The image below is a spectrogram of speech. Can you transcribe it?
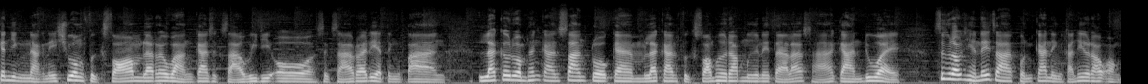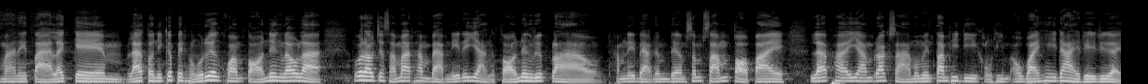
กันอย่างหนักในช่วงฝึกซ้อม และระหว่างการศึกษาวิดีโอ ศึกษารายละเอียดต่างๆ และก็รวมทั้งการสร้างโปรแกรม และการฝึกซ้อมเพื่อรับมือในแต่ละสถานการณ์ด้วย ซึ่งเราเห็นได้จากผลการแข่งขันที่เราออกมาในแต่ละเกม และตอนนี้ก็เป็นของเรื่องความต่อเนื่องแล้วล่ะ ว่าเราจะสามารถทำแบบนี้ได้อย่างต่อเนื่องหรือเปล่าทำในแบบเดิมๆซ้ำๆต่อไป และพยายามรักษาโมเมนตัมที่ดีของทีมเอาไว้ให้ได้เรื่อย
